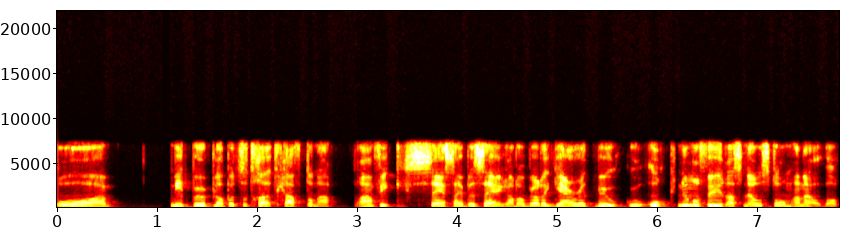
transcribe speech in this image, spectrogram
och mitt på upploppet så tröt krafterna och han fick se sig besegrad av både Garrett Boko och nummer 4 Snowstorm Hanover.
